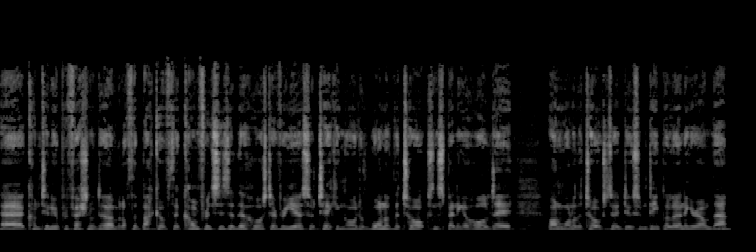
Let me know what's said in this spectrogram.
uh, continual professional development off the back of the conferences Mm. that they host every year. So taking hold of one of the talks and spending a whole day on one of the talks to do some deeper learning around that. Mm.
